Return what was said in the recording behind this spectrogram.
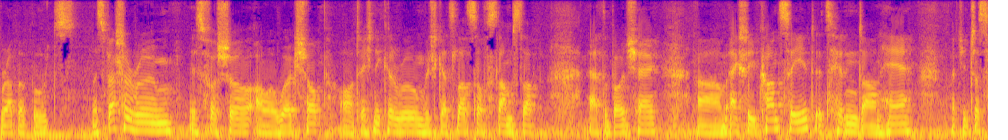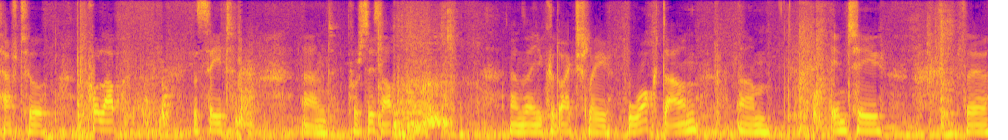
rubber boots. The special room is for sure our workshop or technical room which gets lots of thumbs up at the boat show. Um, actually you can't see it, it's hidden down here but you just have to pull up the seat and push this up and then you could actually walk down um, into the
